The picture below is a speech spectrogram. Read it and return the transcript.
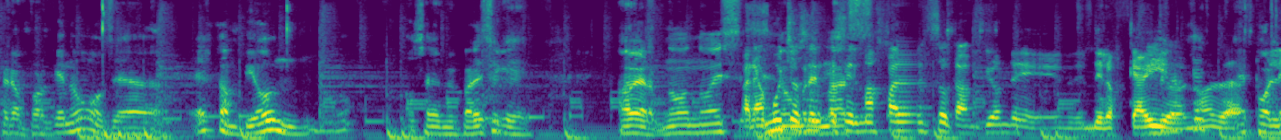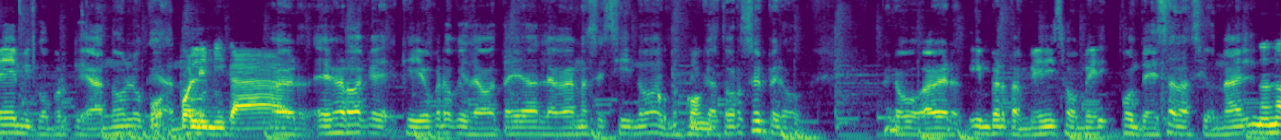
Pero ¿por qué no? O sea, es campeón, ¿no? O sea, me parece que a ver, no, no es. Para muchos es, más... es, el más falso campeón de, de, de los que ha habido, ¿no? Es, es, polémico porque ganó lo que ganó. Polémica. A ver, es verdad que, que, yo creo que la batalla la gana Asesino en 2014, pero, pero a ver, Inver también hizo ponte esa nacional. No, no.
